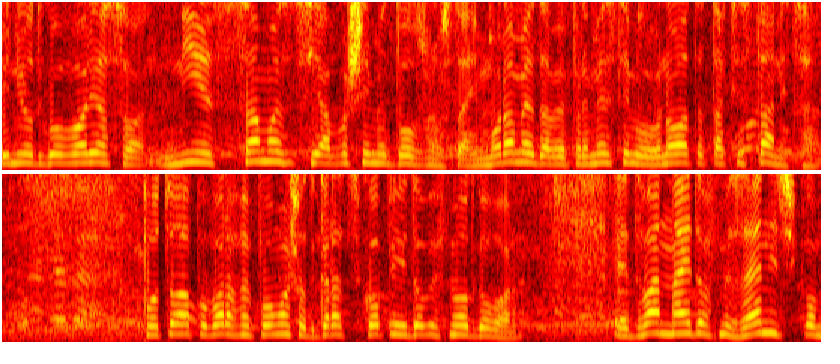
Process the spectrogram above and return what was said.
и ни одговорија со ние само си ја вршиме должноста и мораме да ве преместиме во новата такси станица. Потоа побаравме помош од град Скопје и добивме одговор. Едва најдовме заедничко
